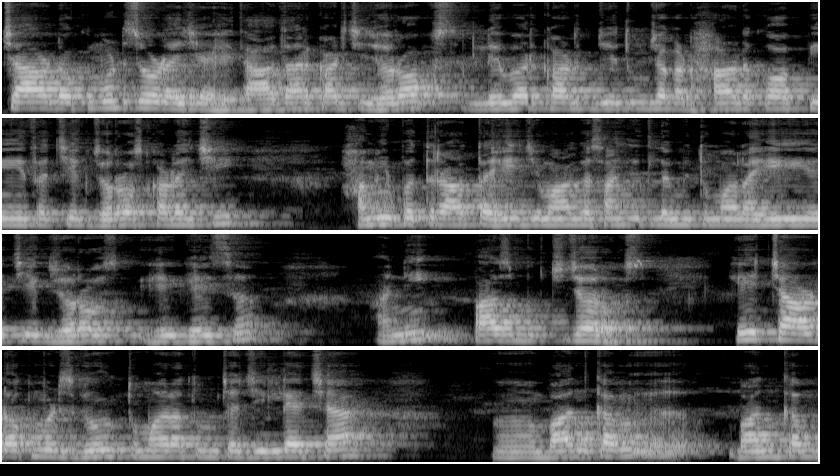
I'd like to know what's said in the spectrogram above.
चार डॉक्युमेंट जोडायचे आहेत. आधार कार्डची झेरॉक्स लेबर कार्ड जे तुमच्याकडे हार्ड कॉपी आहे त्याची एक झेरॉक्स काढायची. हमीपत्र आता हे जे मागं सांगितलं मी तुम्हाला हे याची एक झेरॉक्स हे घ्यायचं आणि पासबुकची झेरॉक्स हे चार डॉक्युमेंट्स घेऊन तुम्हाला तुमच्या जिल्ह्याच्या बांधकाम बांधकाम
